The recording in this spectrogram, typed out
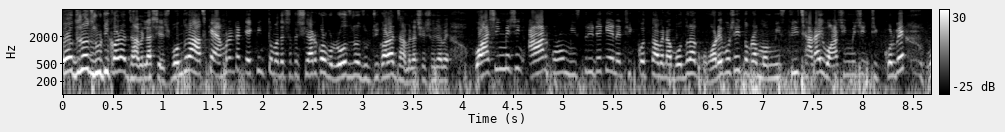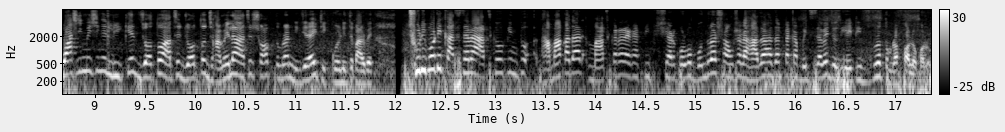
রোজ রোজ রুটি করার ঝামেলা শেষ। বন্ধুরা, আজকে এমন একটা টেকনিক তোমাদের সাথে শেয়ার করব। রোজ রোজ রুটি করার ঝামেলা শেষ হয়ে যাবে। ওয়াশিং মেশিন আর কোনো মিস্ত্রি ডেকে এনে ঠিক করতে হবে না। বন্ধুরা, ঘরে বসেই তোমরা মিস্ত্রি ছাড়াই ওয়াশিং মেশিন ঠিক করবে। ওয়াশিং মেশিনের লিকেজ যত আছে, যত ঝামেলা আছে, সব তোমরা নিজেরাই ঠিক করে নিতে পারবে। ছুটিপটি কাছে ছাড়া আজকেও কিন্তু ধামাকাদার মাছ কাটার একটা টিপ শেয়ার করব। বন্ধুরা, সংসারে হাজার হাজার টাকা বেঁচে যাবে যদি এই টিপসগুলো তোমরা ফলো করো।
